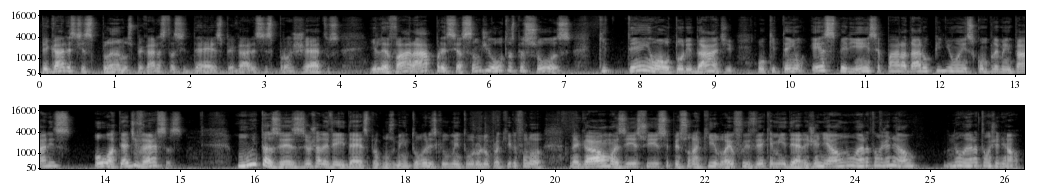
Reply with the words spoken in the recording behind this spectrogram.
pegar estes planos, pegar estas ideias, pegar esses projetos e levar à apreciação de outras pessoas que tenham autoridade ou que tenham experiência para dar opiniões complementares ou até diversas. Muitas vezes eu já levei ideias para alguns mentores que o mentor olhou para aquilo e falou: legal, mas isso isso, você pensou naquilo. Aí eu fui ver que a minha ideia era genial, não era tão genial não era tão genial.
